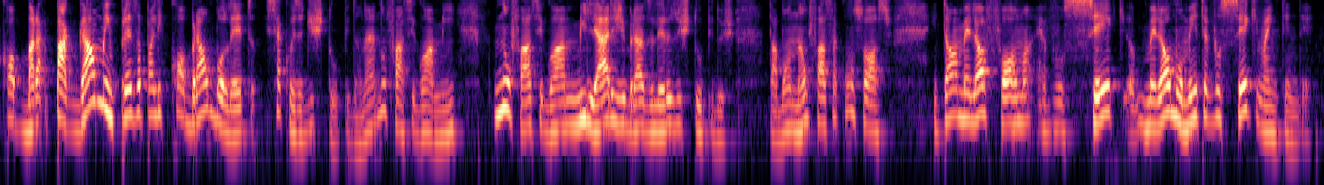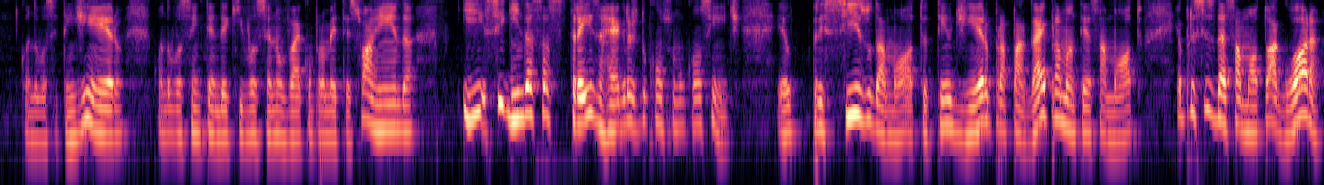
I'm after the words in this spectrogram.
cobrar, pagar uma empresa para lhe cobrar um boleto. Isso é coisa de estúpido, né? Não faça igual a mim, não faça igual a milhares de brasileiros estúpidos, tá bom? Não faça consórcio. Então a melhor forma é você, o melhor momento é você que vai entender. Quando você tem dinheiro, quando você entender que você não vai comprometer sua renda, e seguindo essas três regras do consumo consciente. Eu preciso da moto, eu tenho dinheiro para pagar e para manter essa moto, eu preciso dessa moto agora.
